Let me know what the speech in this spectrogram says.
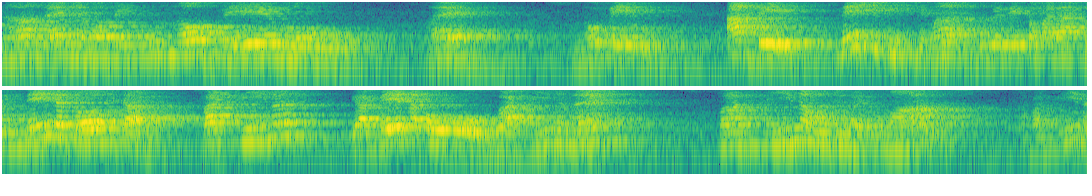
Não, né? Minha avó tem um novelo. Não é? Novelo. B. Neste fim de semana, o bebê tomará a primeira dose da vacina, gaveta ou polvo? Vacina, né? Vacina, onde ele vai tomar? A vacina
